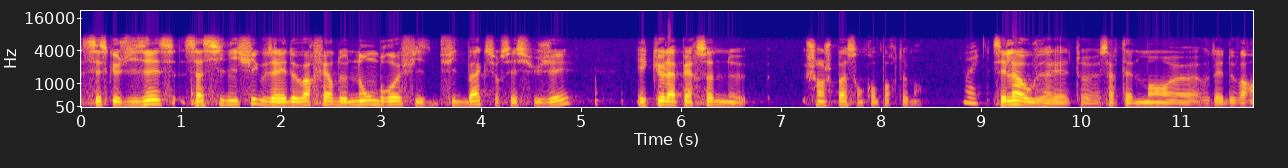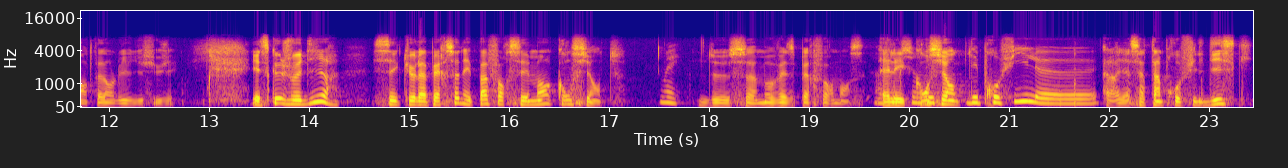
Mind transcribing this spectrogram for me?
c'est ce que je disais, ça signifie que vous allez devoir faire de nombreux feedbacks sur ces sujets et que la personne ne change pas son comportement. C'est là où vous allez être euh, certainement, euh, vous allez devoir entrer dans le vif du sujet. Et ce que je veux dire, c'est que la personne n'est pas forcément consciente de sa mauvaise performance. Elle est consciente. Des, profils. Euh, Alors il y a certains profils disques,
